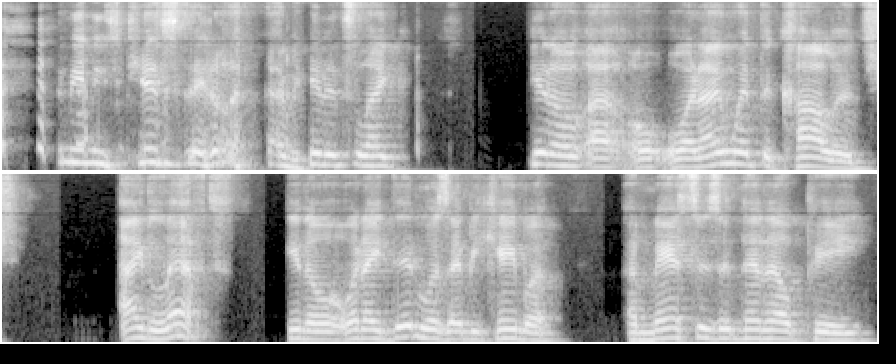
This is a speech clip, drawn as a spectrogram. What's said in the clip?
I mean, these kids, they don't, I mean, it's like, you know, uh, when I went to college, I left. You know, what I did was I became a, a master's in NLP.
